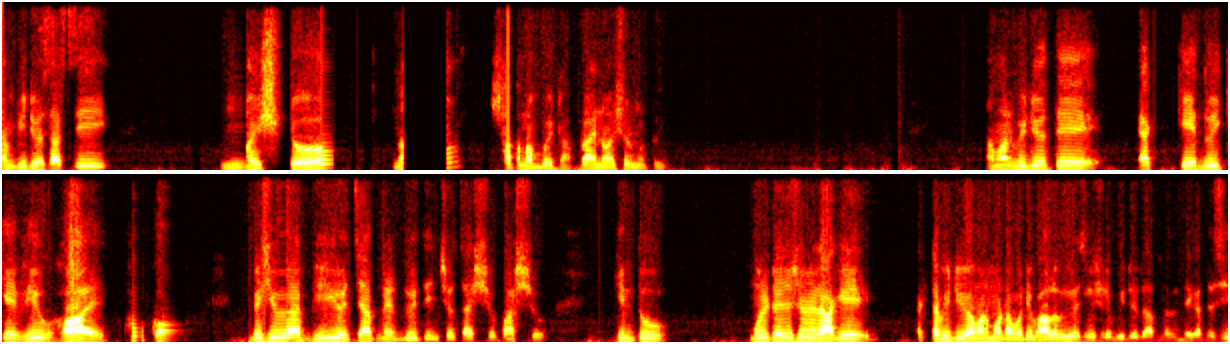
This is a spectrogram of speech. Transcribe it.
আমি ভিডিও ছাড়ছি নয়শো সাতানব্বইটা, প্রায় নয়শোর মতোই। আমার ভিডিওতে এক কে, দুই কে ভিউ হয় খুব কম। বেশিরভাগ ভিউ হচ্ছে আপনার দুই, তিনশো, চারশো, পাঁচশো। কিন্তু মনিটাইজেশনের আগে একটা ভিডিও আমার মোটামুটি ভালো ভিউ ছিল সেটা ভিডিওটা আপনাদের দেখাতেছি।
